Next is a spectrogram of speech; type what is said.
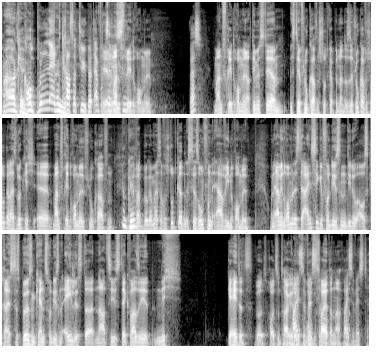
Ah, okay. Komplett Okay. krasser Typ, er hat einfach Der zerrissen. Manfred Rommel. Was? Manfred Rommel, nach dem ist der, ist der Flughafen Stuttgart benannt. Also der Flughafen Stuttgart heißt wirklich äh, Manfred Rommel Flughafen. Okay. Er war Bürgermeister von Stuttgart und ist der Sohn von Erwin Rommel. Und Erwin Rommel ist der einzige von diesen, die du aus Kreis des Bösen kennst, von diesen A-Lister-Nazis, der quasi nicht gehatet wird heutzutage. Weiße Weste. gefeiert danach. Weiße Weste.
